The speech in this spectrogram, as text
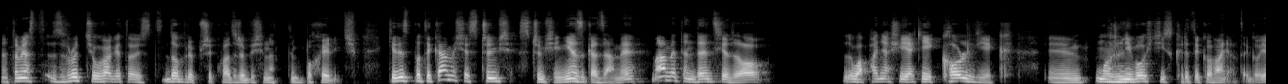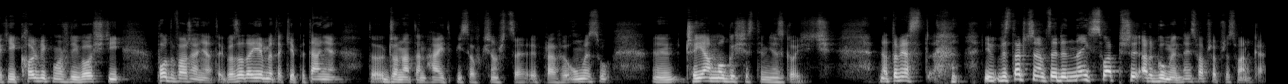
Natomiast zwróćcie uwagę, to jest dobry przykład, żeby się nad tym pochylić. Kiedy spotykamy się z czymś, z czym się nie zgadzamy, mamy tendencję do łapania się jakiejkolwiek możliwości skrytykowania tego, jakiejkolwiek możliwości podważenia tego. Zadajemy takie pytanie, to Jonathan Haidt pisał w książce Prawy Umysł, y, czy ja mogę się z tym nie zgodzić? Natomiast wystarczy nam wtedy najsłabszy argument, najsłabsza przesłanka.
